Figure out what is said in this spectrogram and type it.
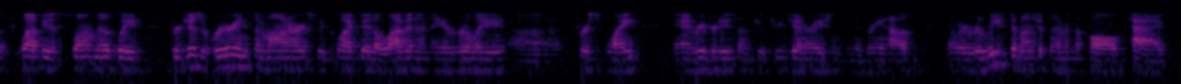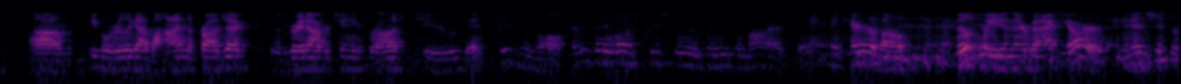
Asclepias swamp milkweed for just rearing some monarchs. We collected 11 in the early uh, first flight and reproduced them through three generations in the greenhouse and we released a bunch of them in the fall, tagged. Um, people really got behind the project. It was a great opportunity for us to get kids involved. Everybody loves preschoolers releasing monarchs. They care about milkweed in their backyard. I mean, it's just a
